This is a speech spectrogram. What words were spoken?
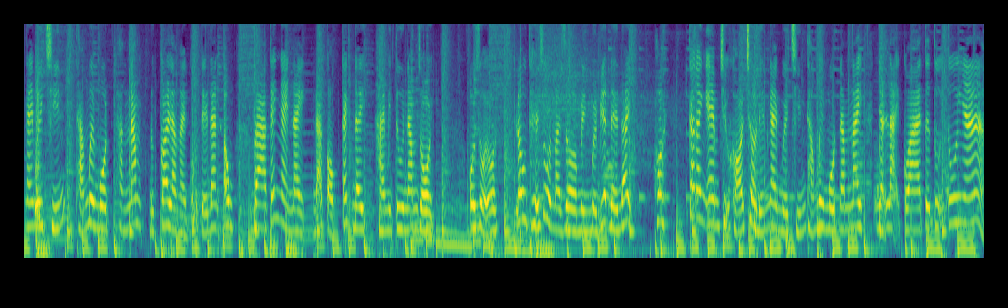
Ngày 19 tháng 11 hàng năm được coi là ngày quốc tế đàn ông và cái ngày này đã có cách đây 24 năm rồi. Ôi rồi ôi, lâu thế rồi mà giờ mình mới biết đến đấy. Thôi, các anh em chịu khó chờ đến ngày 19 tháng 11 năm nay nhận lại quà từ tụi tôi nha.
